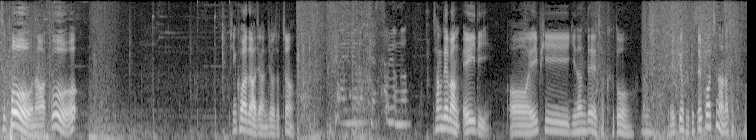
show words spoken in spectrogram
스포 나왔고 핑크하드 아직 안 지워졌죠? 상대방 AD 어 AP이긴 한데 자크도 AP가 그렇게 셀것 같진 않아 자크가.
